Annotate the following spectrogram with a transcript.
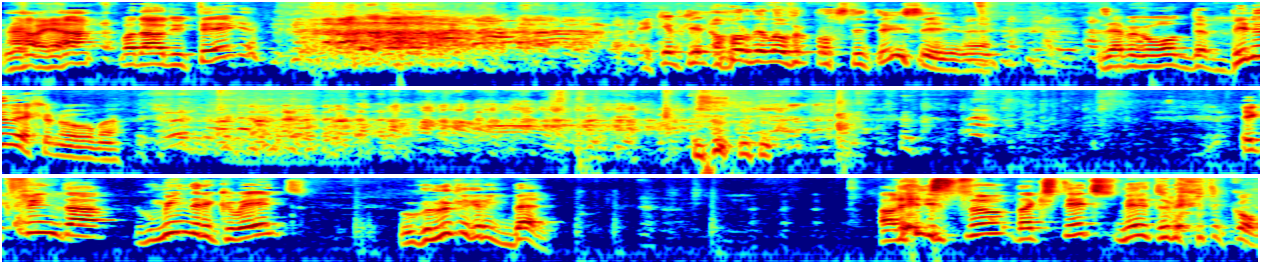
Nou ja, wat houdt u tegen? Ik heb geen oordeel over prostitutie. maar Ze hebben gewoon de binnenweg genomen. Ik vind dat hoe minder ik weet, hoe gelukkiger ik ben. Alleen is het zo dat ik steeds meer te weten kom.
